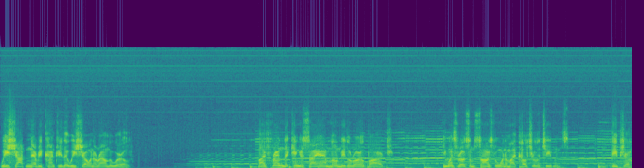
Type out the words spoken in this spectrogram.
We shot in every country that we show in around the world. My friend, the King of Siam, loaned me the Royal Barge. He once wrote some songs for one of my cultural achievements. Peep Show.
